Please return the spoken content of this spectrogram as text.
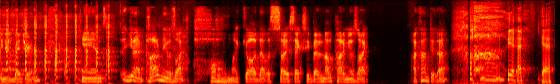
in our bedroom and you know part of me was like oh my god that was so sexy but another part of me was like i can't do that Yeah. Yeah. can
